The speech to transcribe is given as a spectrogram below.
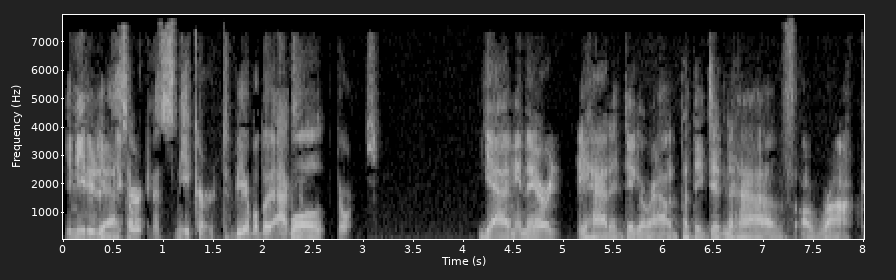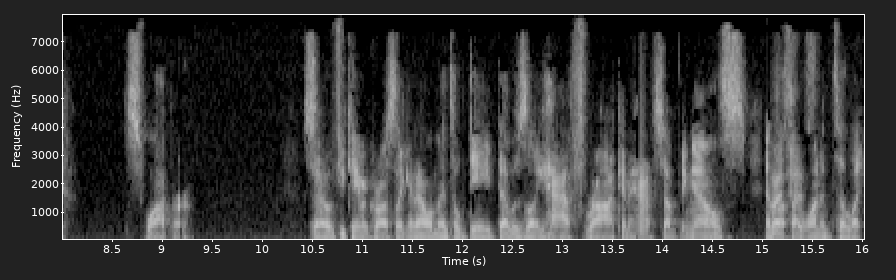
you needed a yeah, digger so- and a sneaker to be able to access Well- the doors. yeah, I mean they already had a digger out, but they didn't have a rock swapper. So if you came across like an elemental gate that was like half rock and half something else, unless I wanted to like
